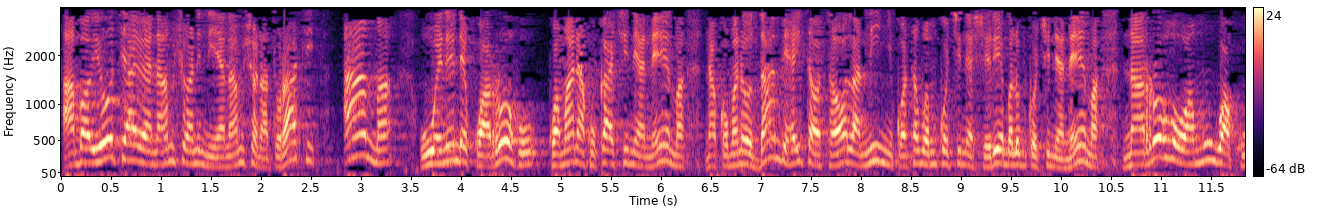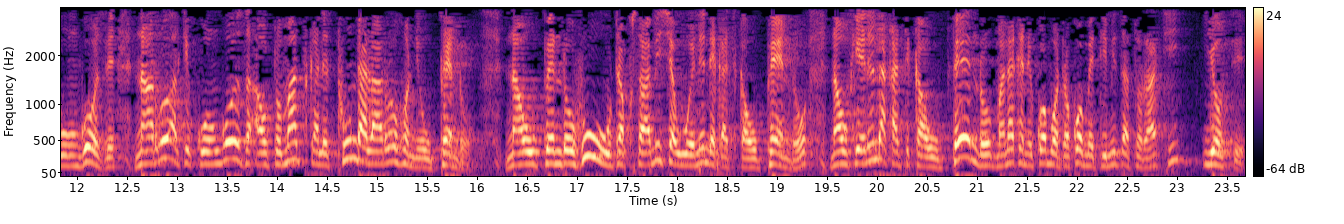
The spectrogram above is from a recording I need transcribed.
Ambayo yote hayo yanaamshwa nini? Yanaamshwa na torati ama uenende kwa roho kwa maana ya kukaa chini ya neema na kwa maanao dhambi haitawatawala ninyi kwa sababu mko chini ya sheria bado mko chini ya neema. Na roho wa mungu akuongoze na roho akikuongoza automatikali tunda la roho ni upendo. Na upendo huu utakusababisha uenende katika upendo. Na ukienenda katika upendo maanaake ni kwamba utakuwa umetimiza torati yote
